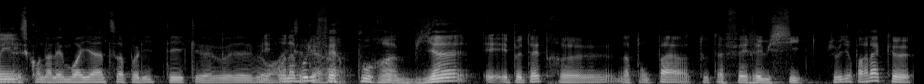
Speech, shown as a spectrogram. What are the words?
est-ce qu'on a les moyens de sa politique euh, On a voulu faire pour un bien et, peut-être euh, n'a-t-on pas tout à fait réussi. Je veux dire par là que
